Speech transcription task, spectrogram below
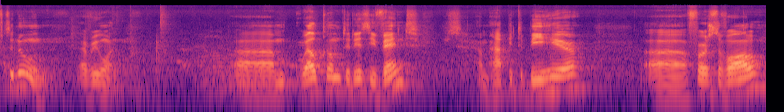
Good afternoon, everyone. Um, welcome to this event. I'm happy to be here. Uh, first of all,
